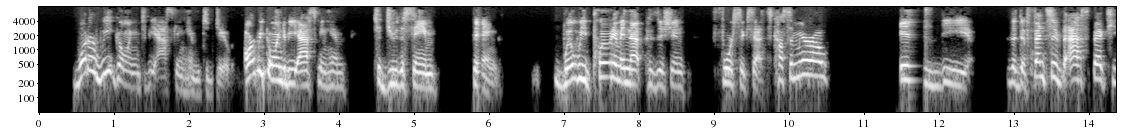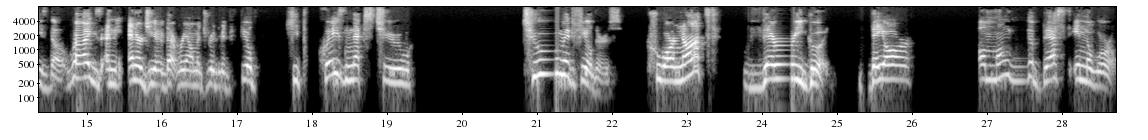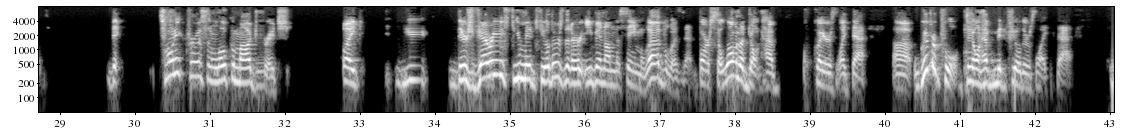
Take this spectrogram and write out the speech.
what are we going to be asking him to do? Are we going to be asking him to do the same thing? Will we put him in that position for success? Casemiro is the the defensive aspect. He's the legs and the energy of that Real Madrid midfield. He plays next to two midfielders who are not very good. They are among the best in the world. The, Toni Kroos and Luka Modric, like you, there's very few midfielders that are even on the same level as them. Barcelona don't have players like that. Uh, Liverpool don't have midfielders like that.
